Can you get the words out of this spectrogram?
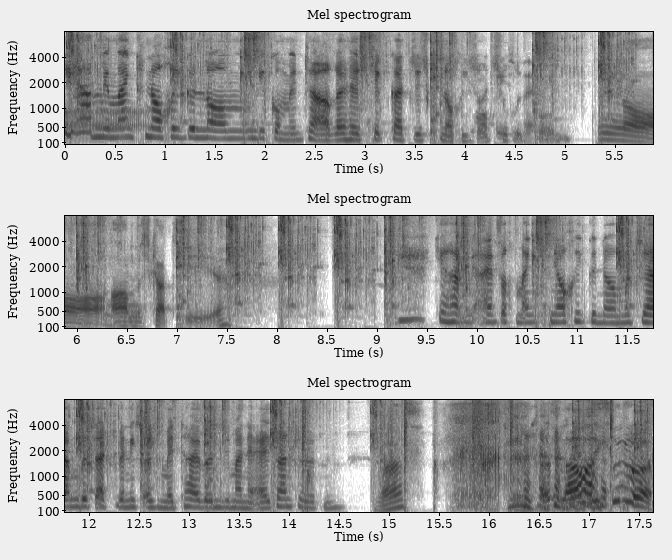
Die haben mir mein Knochi genommen in die Kommentare. Hashtag Katzes Knochi soll zurückkommen. Oh, armes Katzi. Die haben mir einfach mein Knochi genommen und sie haben gesagt, wenn ich es euch mitteile, würden sie meine Eltern töten. Was? Was laberst du nur?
